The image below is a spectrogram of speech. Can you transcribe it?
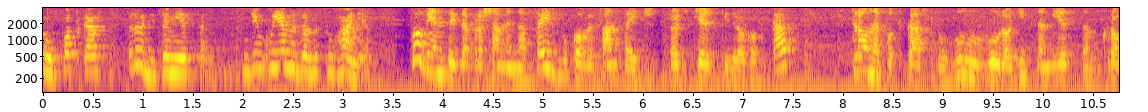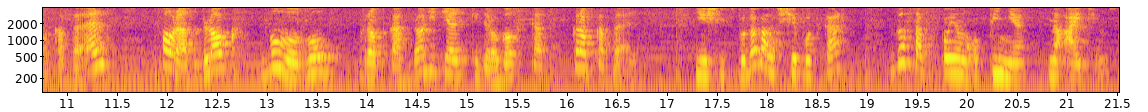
Był podcast Rodzicem Jestem. Dziękujemy za wysłuchanie. Po więcej zapraszamy na facebookowy fanpage Rodzicielski Drogowskaz, stronę podcastu www.rodzicemjestem.pl oraz blog www.rodzicielskidrogowskaz.pl Jeśli spodobał Ci się podcast, zostaw swoją opinię na iTunes.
